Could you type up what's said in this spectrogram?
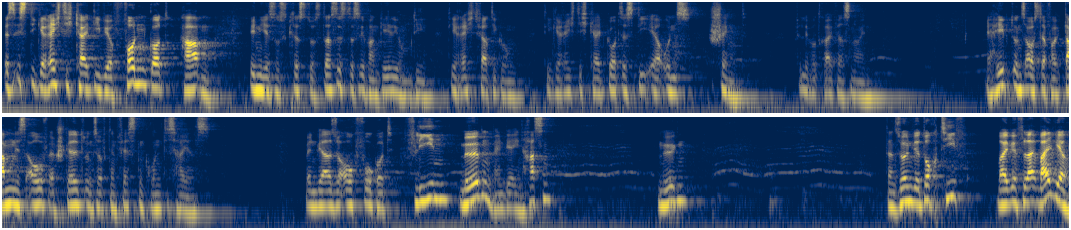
Es ist die Gerechtigkeit, die wir von Gott haben in Jesus Christus. Das ist das Evangelium, die, die Rechtfertigung, die Gerechtigkeit Gottes, die er uns schenkt. Philipper 3, Vers 9. Er hebt uns aus der Verdammnis auf, er stellt uns auf den festen Grund des Heils. Wenn wir also auch vor Gott fliehen mögen, wenn wir ihn hassen mögen, dann sollen wir doch tief, weil wir, weil wir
